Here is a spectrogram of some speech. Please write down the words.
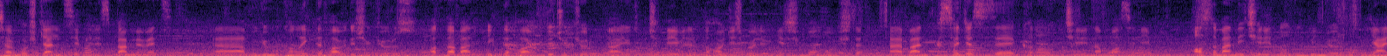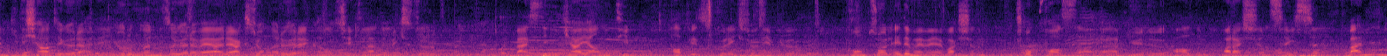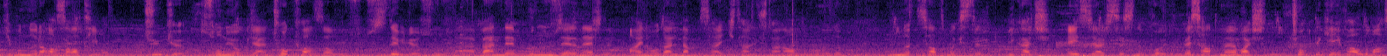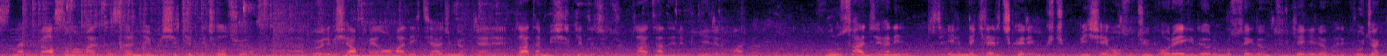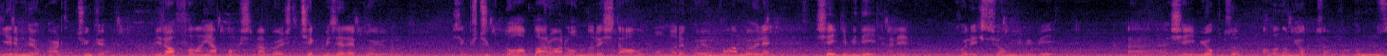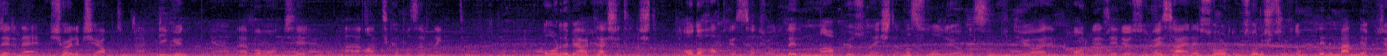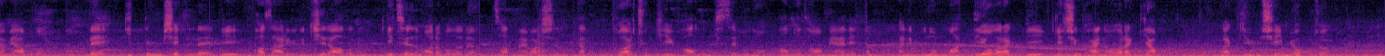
Gençler, hoş geldiniz hepiniz. Ben Mehmet. Ee, Bugün bu kanala ilk defa video çekiyoruz. Hatta ben ilk defa video çekiyorum yani YouTube için diyebilirim. Daha önce hiç böyle bir girişim olmamıştı. Ee, Ben kısaca size kanalın içeriğinden bahsedeyim. Aslında ben de içeriğinin olduğunu bilmiyorum. Yani gidişata göre, hani yorumlarınıza göre veya reaksiyonlara göre kanalı şekillendirmek istiyorum. Ben size hikayeyi anlatayım. Hot Wheels koleksiyonu yapıyorum. Kontrol edememeye başladım. Çok fazla e, büyüdü aldığım araçların sayısı. Ben dedim ki bunları azaltayım. Çünkü sonu yok yani çok fazla alıyorsunuz. Siz de biliyorsunuz. E, Ben de bunun üzerine işte aynı modelden mesela iki tane üç tane aldım oldu. Bunları satmak istedim. Birkaç ACR sitesine koydum ve satmaya başladım. Çok da keyif aldım aslında. Ve aslında normalde tasarımcıyım. Bir şirkette çalışıyorum. E, Böyle bir şey yapmaya normalde ihtiyacım yok. Yani zaten bir şirkette çalışıyorum. Zaten hani bir gelirim var. Bunu sadece hani elimdekileri çıkarayım. Küçük bir şeyim olsun. Çünkü oraya gidiyorum, Rusya'ya gidiyorum, Türkiye'ye geliyorum. Hani koyacak yerim de yok artık. Çünkü bir raf falan yapmamıştım. Ben böyle işte çekmecelere koyuyorum. İşte küçük dolaplar var. Onları işte al, onlara koyuyorum falan. Böyle şey gibi değil. Hani koleksiyon gibi bir e, şeyim yoktu, alanım yoktu. Bunun üzerine şöyle bir şey yaptım. Yani bir gün e, Bomonti e, antika pazarına gittim. Orada bir arkadaşla tanıştım. O da Hot Wheels satıyordu. Dedim ne yapıyorsun işte, nasıl oluyor, nasıl gidiyor, hani organize ediyorsun vesaire. Sordum, soruşturdum. Dedim ben de yapacağım ya bunu. Ve gittim bir şekilde bir pazar günü kiraladım. Getirdim arabaları, satmaya başladım. Yani o kadar çok keyif aldım ki size bunu anlatamam. Yani hani bunu maddi olarak bir geçim kaynağı olarak yapmak gibi bir şeyim yoktu.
